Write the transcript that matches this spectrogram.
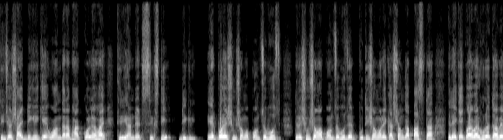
তিনশো ষাট ডিগ্রিকে ওয়ান দ্বারা ভাগ করলে হয় থ্রি হান্ড্রেড সিক্সটি ডিগ্রি। এরপরে সুষম পঞ্চভুজ, তাহলে সুষম পঞ্চভুজের প্রতিসম রেখার সংখ্যা পাঁচটা, তাহলে একে কয়বার ঘুরাতে হবে?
